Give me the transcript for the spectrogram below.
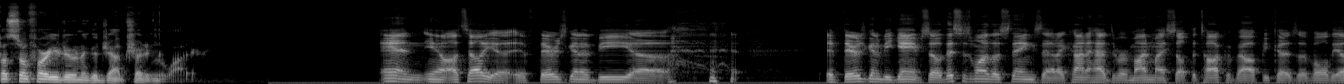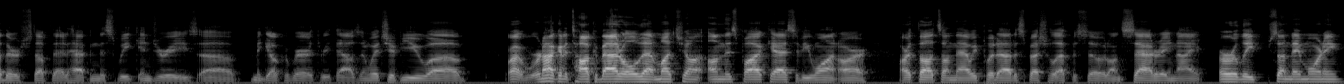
But so far you're doing a good job treading the water. And you know, I'll tell you, if there's gonna be uh, if there's going to be games. So this is one of those things that I kind of had to remind myself to talk about because of all the other stuff that happened this week, injuries, uh, Miguel Cabrera 3000, which if you, uh, we're not going to talk about all that much on, on this podcast. If you want our, our thoughts on that, we put out a special episode on Saturday night, early Sunday morning,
